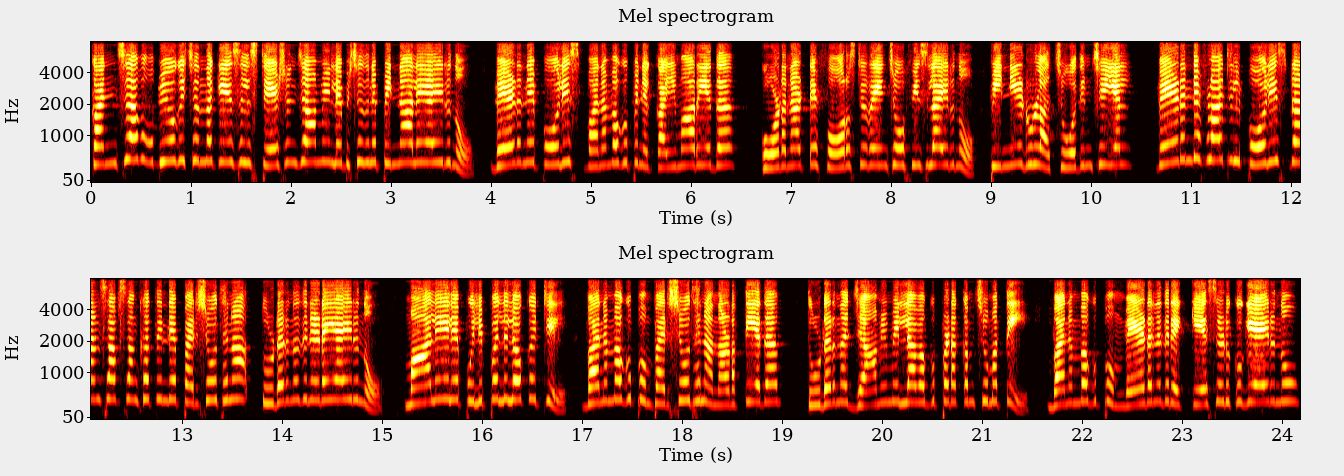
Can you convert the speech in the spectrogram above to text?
കഞ്ചാവ് ഉപയോഗിച്ചെന്ന കേസിൽ സ്റ്റേഷൻ ജാമ്യം ലഭിച്ചതിന് പിന്നാലെയായിരുന്നു വേടനെ പോലീസ് വനംവകുപ്പിന് കൈമാറിയത്. കോടനാട്ടെ ഫോറസ്റ്റ് റേഞ്ച് ഓഫീസിലായിരുന്നു പിന്നീടുള്ള ചോദ്യം ചെയ്യൽ. വേടന്റെ ഫ്ളാറ്റിൽ പോലീസ് ഡാൻസ് ഓഫ് സംഘത്തിന്റെ പരിശോധന തുടരുന്നതിനിടെയായിരുന്നു മാലയിലെ പുലിപ്പല്ല് ലോക്കറ്റിൽ വനംവകുപ്പും പരിശോധന നടത്തിയത്. തുടർന്ന് ജാമ്യമില്ലാ വകുപ്പടക്കം ചുമത്തി വനം വകുപ്പും വേടനെതിരെ കേസെടുക്കുകയായിരുന്നു.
